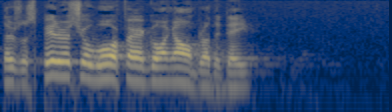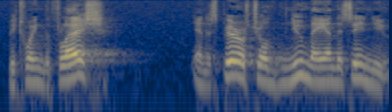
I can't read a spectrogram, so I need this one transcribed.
there's a spiritual warfare going on, Brother Dave, between the flesh and the spiritual new man that's in you.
